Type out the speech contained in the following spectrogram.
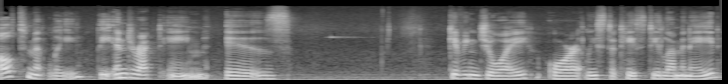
ultimately, the indirect aim is giving joy or at least a tasty lemonade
